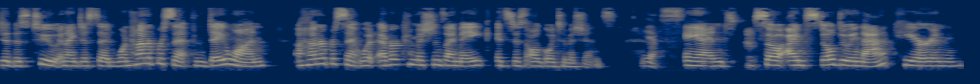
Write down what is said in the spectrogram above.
did this too. And I just said 100% from day one, 100% whatever commissions I make, it's just all going to missions. Yes. And so I'm still doing that here in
